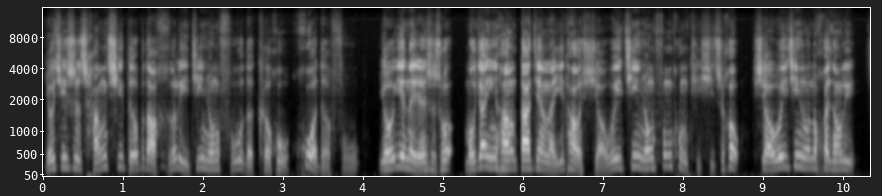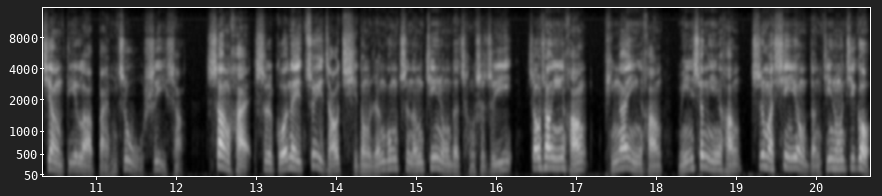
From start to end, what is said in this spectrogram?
尤其是长期得不到合理金融服务的客户获得服务。有业内人士说，某家银行搭建了一套小微金融风控体系之后，小微金融的坏账率降低了百分之五十以上。上海是国内最早启动人工智能金融的城市之一，招商银行、平安银行、民生银行、芝麻信用等金融机构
